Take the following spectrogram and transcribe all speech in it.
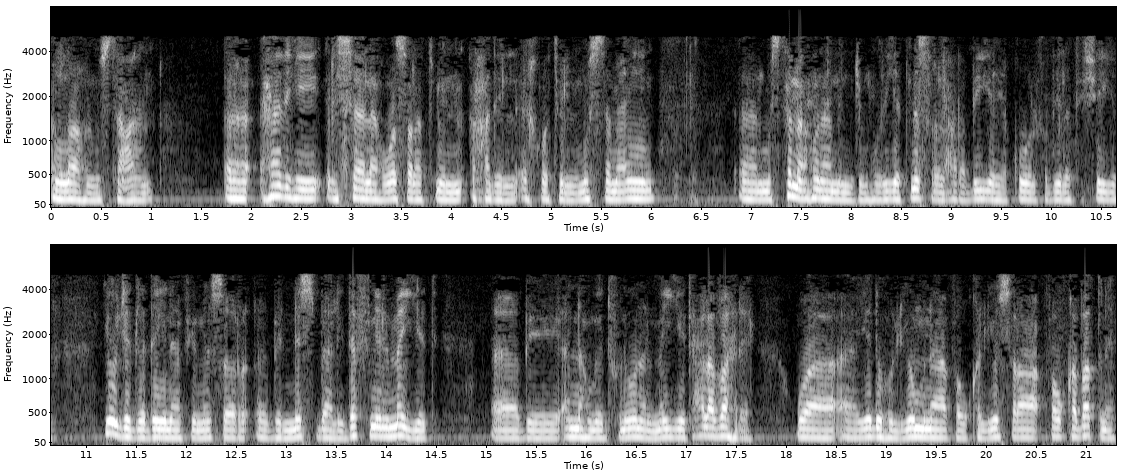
الله المستعان. آه هذه رسالة وصلت من أحد الإخوة المستمعين. آه المستمع هنا من جمهورية مصر العربية يقول فضيلة الشيخ يوجد لدينا في مصر بالنسبة لدفن الميت آه بأنهم يدفنون الميت على ظهره ويده اليمنى فوق اليسرى فوق بطنه.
